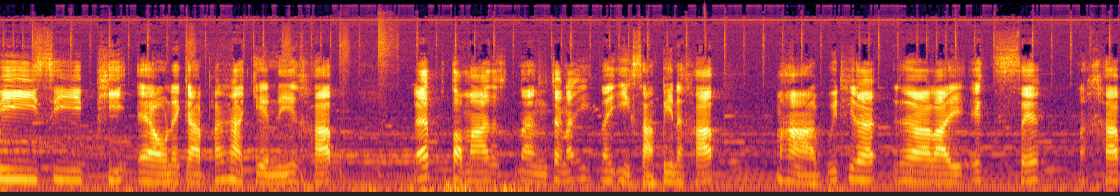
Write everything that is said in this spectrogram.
BCPL ในการพัฒนาเกมนี้ครับ และต่อมาหลังจากนั้นในอีก 3 ปีนะครับ มหาวิทยาลัย e x c e นะครับ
